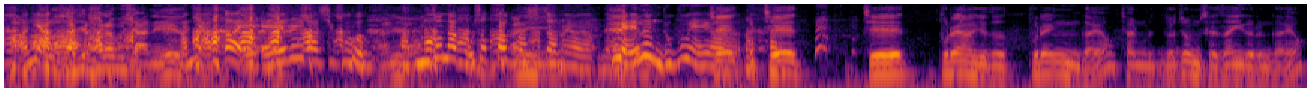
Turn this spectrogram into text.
아니 아까 사실 할아버지 아니에요. 아니 아까 애, 를 가지고 운전하고 오셨다고 아니, 하시잖아요. 네. 그 애는 누구예요? 제 제 제 불행하게도 불행인가요? 잘못 요즘 세상이 그런가요?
